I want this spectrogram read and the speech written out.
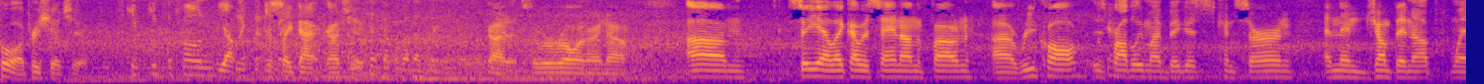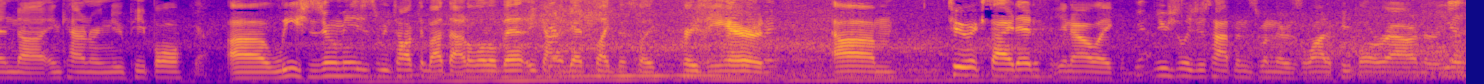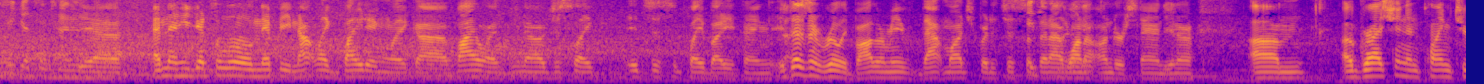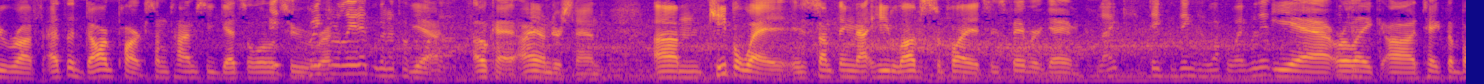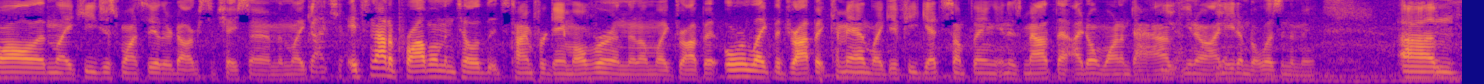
Cool. Appreciate you. Keep keep the phone. Yep. like that. Just Okay. like that. Got We you. can talk about that later. Got it. So we're rolling right now. Um, so yeah, like I was saying on the phone, uh, recall is Okay. probably my biggest concern, and then jumping up when uh, encountering new people. Yeah. Uh, leash zoomies, we talked about that a little bit. He kind of gets like this like crazy hair. And, um, too excited, you know, like Yeah. usually just happens when there's a lot of people around or he Yeah, he gets excited. yeah, and then he gets a little nippy, not like biting, like uh, violent, you know, just like it's just a play buddy thing. It doesn't really bother me that much, but it's just It's something I want to understand, you know. Um, aggression and playing too rough at the dog park. Sometimes he gets a little It's too breed rough. related. We're gonna talk Yeah. about that. Okay, I understand. Um, keep away is something that he loves to play. It's his favorite game. Like take the things and walk away with it. Yeah, or Okay. like uh, take the ball and like he just wants the other dogs to chase him and like Gotcha. it's not a problem until it's time for game over and then I'm like drop it or like the drop it command like if he gets something in his mouth that I don't want him to have, Yeah, you know, I yeah. need him to listen to me. Um,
